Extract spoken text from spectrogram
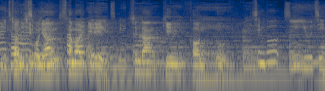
2025년 3월 1일. 신랑 김건우. 신부 이유진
